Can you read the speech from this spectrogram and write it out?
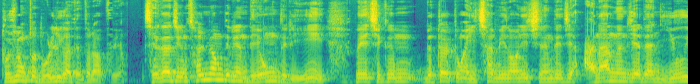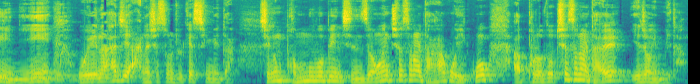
불수용 또 논리가 되더라고요. 제가 지금 설명드리는 내용들이 왜 지금 몇 달 동안 2차 민원이 진행되지 않았는지에 대한 이유이니 오해는 하지 않으셨으면 좋겠습니다. 지금 법무법인 진성은 최선을 다하고 있고 앞으로도 최선을 다할 예정입니다.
